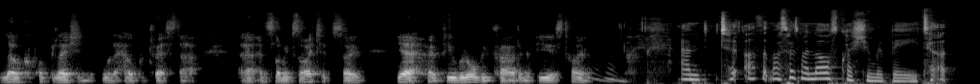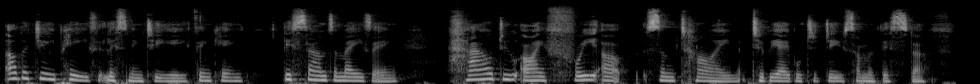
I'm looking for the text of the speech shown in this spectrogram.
local population will help address that. Uh, and so I'm excited. So yeah, hopefully we'll all be proud in a few years' time. And to other, I suppose my last question would be to other GPs listening to you, thinking this sounds amazing how do I free up some time to be able to do some of this stuff?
